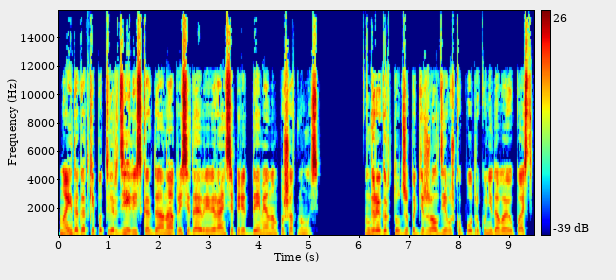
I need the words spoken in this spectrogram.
Мои догадки подтвердились, когда она, приседая в реверансе перед Демианом, пошатнулась. Грегор тут же поддержал девушку под руку, не давая упасть,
